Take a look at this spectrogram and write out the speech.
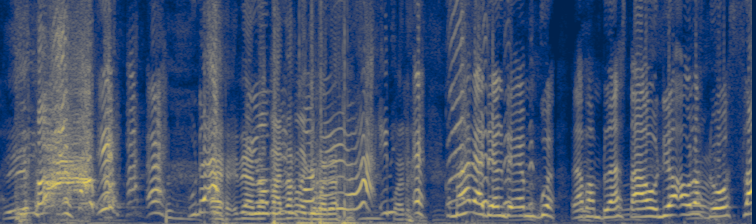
Ih, eh, udah ah, Eh, ini anak-anak lagi pada- Korea. Ini pada- eh kemarin ada yang DM gue 18 tahun. Ya Allah, dosa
